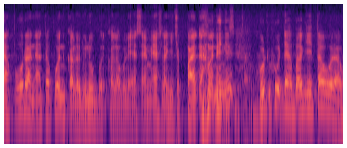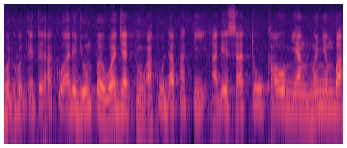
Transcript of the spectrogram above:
laporan ataupun kalau dulu kalau boleh SMS lagi cepat lah maknanya. Ya. hud-hud dah bagi tahu dah hud-hud kata aku ada jumpa wajat tu. Aku dapati ada satu kaum yang menyembah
